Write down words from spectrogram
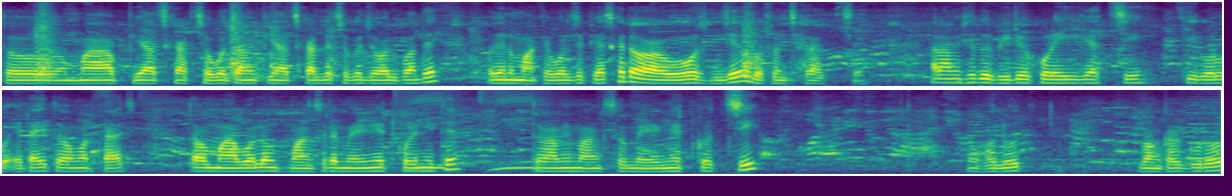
তো মা পেঁয়াজ কাটছে বলছে, আমি পেঁয়াজ কাটলে চোখে জল বাঁধে। ওই জন্য মাকে বলছে, পেঁয়াজ কাটো। আর ও নিজেও রসুন ছাড়াচ্ছে। আর আমি শুধু ভিডিও করেই যাচ্ছি। কী করব এটাই তো আমার কাজ। তো মা বলল, মাংসটা ম্যারিনেট করে নিতে। তো আমি মাংস ম্যারিনেট করছি। হলুদ, লঙ্কার গুঁড়ো,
